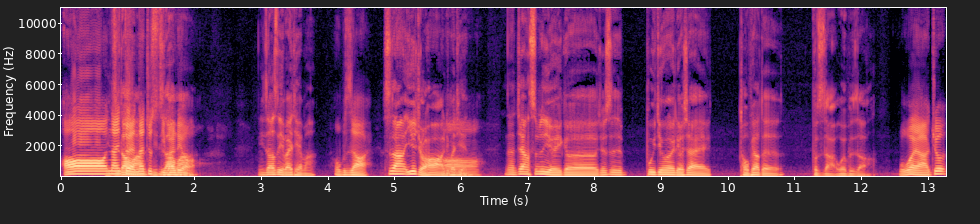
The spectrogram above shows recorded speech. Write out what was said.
哦，那对，那就是礼拜六。你知道是礼拜天吗？我不知道哎、欸。是啊，一月九号啊，礼拜天。哦、那这样是不是有一个就是不一定会留下来投票的？不知道，我也不知道。不会啊，就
